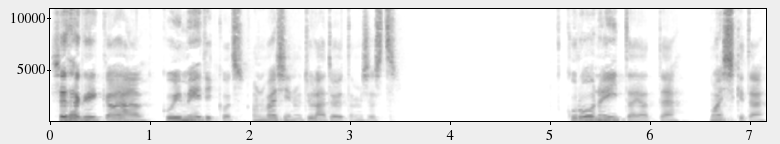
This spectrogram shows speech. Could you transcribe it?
seda kõike ajal, kui meedikud on väsinud ületöötamisest koroona eitajate, maskide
